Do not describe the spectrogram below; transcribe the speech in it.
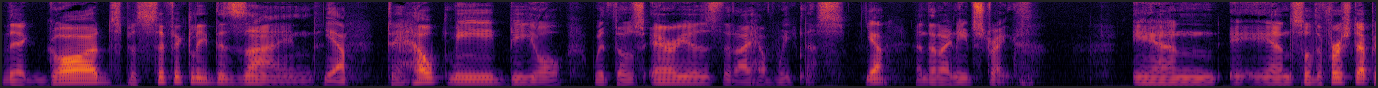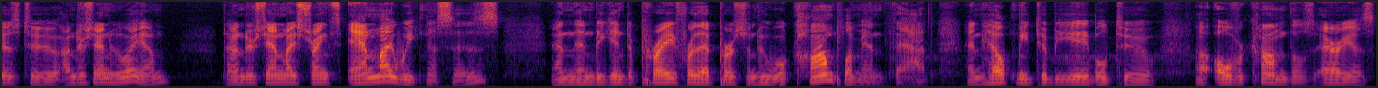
that God specifically designed Yeah, to help me deal with those areas that I have weakness yeah, and that I need strength. And and so the first step is to understand who I am, to understand my strengths and my weaknesses, and then begin to pray for that person who will complement that and help me to be able to uh, overcome those areas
